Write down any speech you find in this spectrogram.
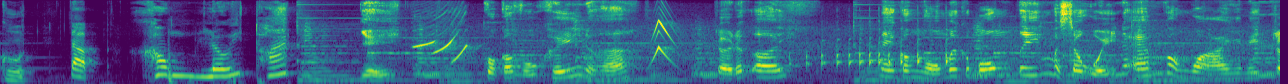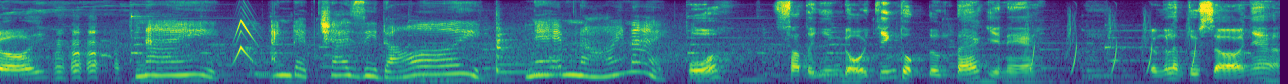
cụt Tập không lối thoát Gì? Cô có vũ khí nữa hả? Trời đất ơi Nay con ngủ mới có 4 tiếng mà sao quỷ nó ám con hoài vậy này trời Này, anh đẹp trai gì đó ơi Nghe em nói này Ủa? Sao tự nhiên đổi chiến thuật tương tác vậy nè? Đừng có làm tôi sợ nha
